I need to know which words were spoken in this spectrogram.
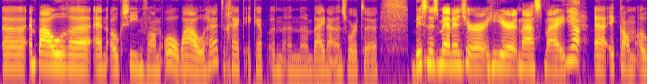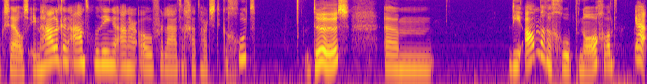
eh, empoweren. En ook zien van, oh wauw, hè, te gek. Ik heb een, een, eh, bijna een soort eh, business manager hier naast mij. Ja, ik kan ook zelfs inhoudelijk een aantal dingen aan haar overlaten. Gaat hartstikke goed. Dus ehm, die andere groep nog, want ja,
